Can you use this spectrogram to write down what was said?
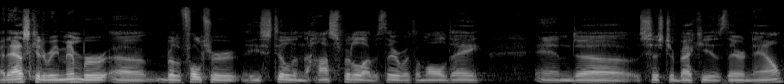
I'd ask you to remember uh, Brother Fulcher, he's still in the hospital. I was there with him all day. And uh, Sister Becky is there now.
